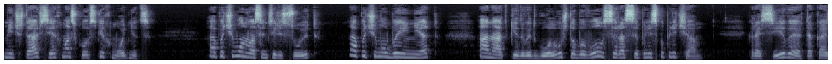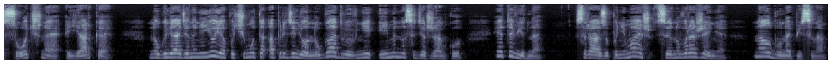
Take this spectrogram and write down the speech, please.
Мечта всех московских модниц. «А почему он вас интересует?» «А почему бы и нет?» Она откидывает голову, чтобы волосы рассыпались по плечам. Красивая, такая сочная, яркая но, глядя на нее, я почему-то определенно угадываю в ней именно содержанку. Это видно. Сразу понимаешь цену выражения. На лбу написано.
